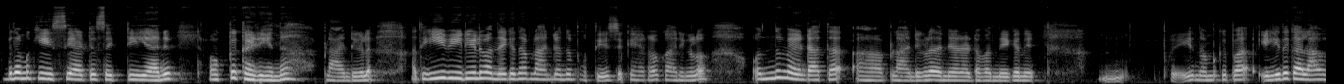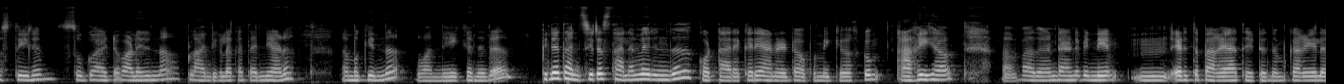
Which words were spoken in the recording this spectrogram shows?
അപ്പോൾ നമുക്ക് ഈസി ആയിട്ട് സെറ്റ് ചെയ്യാനും ഒക്കെ കഴിയുന്ന പ്ലാന്റുകൾ. അത് ഈ വീഡിയോയിൽ വന്നേക്കുന്ന പ്ലാന്റ് ഒന്നും പ്രത്യേകിച്ച് കെയറോ കാര്യങ്ങളോ ഒന്നും വേണ്ടാത്ത പ്ലാന്റുകൾ തന്നെയാണ് കേട്ടോ വന്നേക്കുന്നത്. നമുക്കിപ്പോൾ ഏത് കാലാവസ്ഥയിലും സുഖമായിട്ട് വളരുന്ന പ്ലാന്റുകളൊക്കെ തന്നെയാണ് നമുക്കിന്ന് വന്നേക്കുന്നത്. പിന്നെ തനിച്ചിയുടെ സ്ഥലം വരുന്നത് കൊട്ടാരക്കരയാണ് കേട്ടോ. അപ്പം മിക്കവർക്കും അറിയാം. അപ്പോൾ അതുകൊണ്ടാണ് പിന്നെ എടുത്ത് പറയാത്ത കേട്ടോ. നമുക്കറിയാലോ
